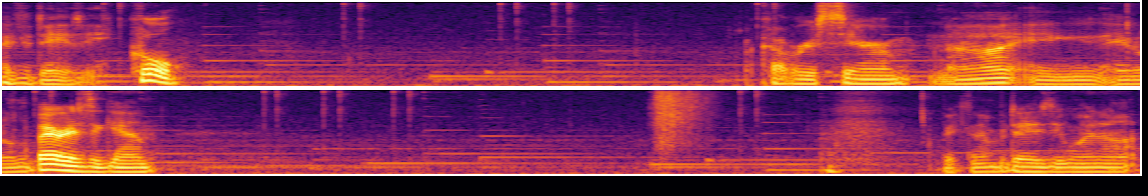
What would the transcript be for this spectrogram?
Back to Daisy. Cool. Recovery serum. Nah, ate all the berries again. Pick number Daisy, why not?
